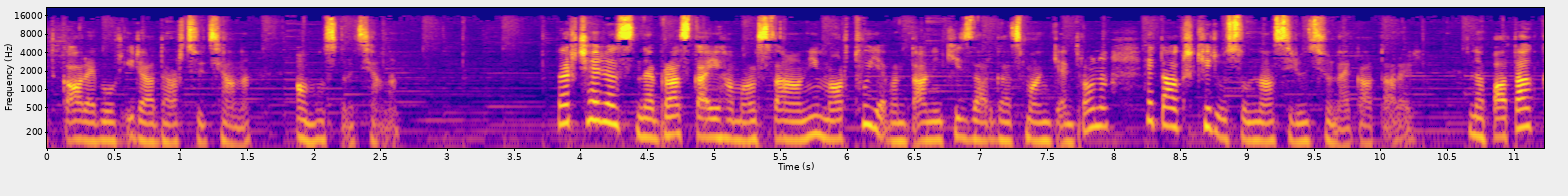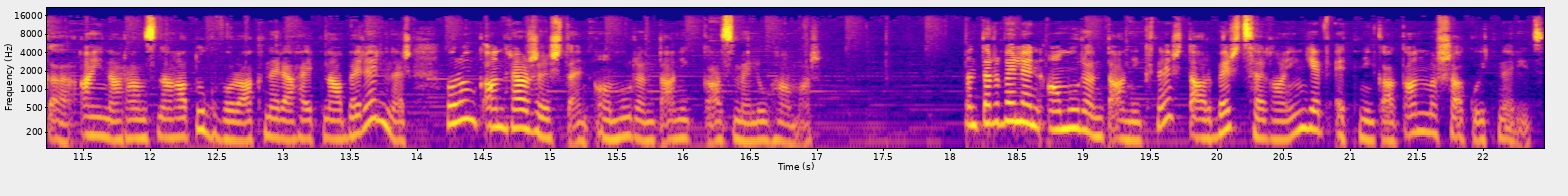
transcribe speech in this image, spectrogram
այդ կարևոր իրադարձությանը ամուսնությանը։ Վերջերս Նեբրասկայի համալսարանի մարդու եւ ընտանիքի զարգացման կենտրոնը հետաքրքիր ուսումնասիրություն է կատարել։ Նպատակը այն առանձնահատուկ որակները հայտնաբերելն էր, որոնք անհրաժեշտ են ամուր ընտանիք կազմելու համար։ Ընտրվել են ամուր ընտանիքներ տարբեր ցեղային եւ էթնիկական մշակույթներից։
